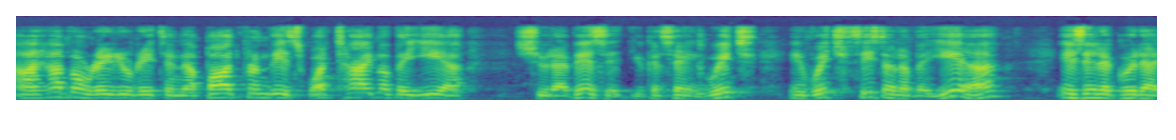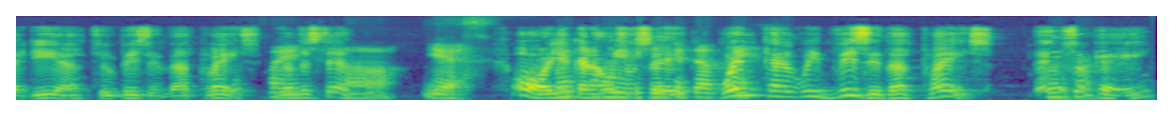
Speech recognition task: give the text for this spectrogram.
I have already written, apart from this, what time of the year should I visit? You can say, which, in which season of the year is it a good idea to visit that place? You understand? uh, yes. Or you when can can also say, when place?" can we visit that place? That's Mhm. okay.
